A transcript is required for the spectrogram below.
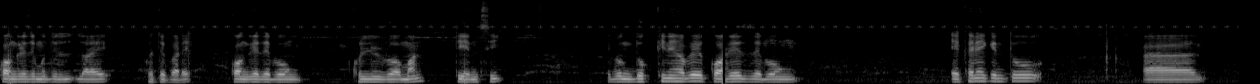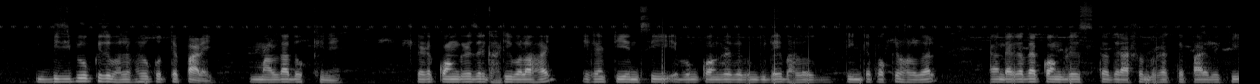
কংগ্রেসের মধ্যে লড়াই হতে পারে। কংগ্রেস এবং খলিলুর রহমান, টিএমসি। এবং দক্ষিণে হবে কংগ্রেস এবং এখানে কিন্তু বিজেপিও কিছু ভালোভাবে করতে পারে, মালদা দক্ষিণে। এটা কংগ্রেসের ঘাঁটি বলা হয়। এখানে টিএনসি এবং কংগ্রেস এবং দুটাই ভালো, তিনটে পক্ষে ভালো দল। এখন দেখা যাক কংগ্রেস তাদের আসন ধরে রাখতে পারবে কি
